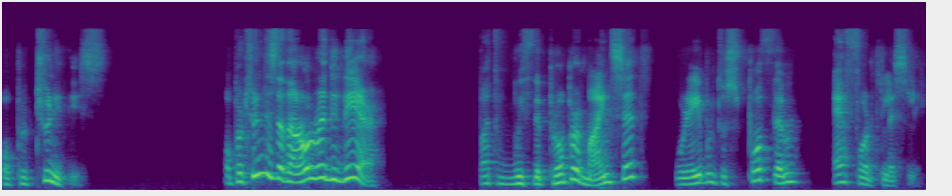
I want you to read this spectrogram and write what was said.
opportunities. Opportunities that are already there. But with the proper mindset, we're able to spot them effortlessly.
